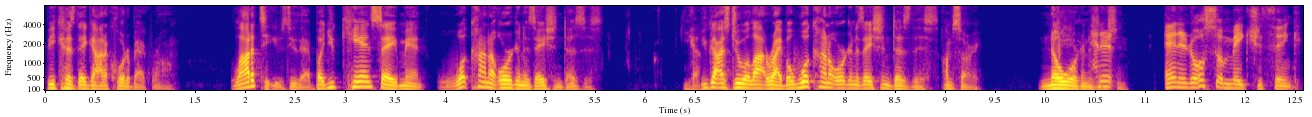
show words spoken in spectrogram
because they got a quarterback wrong. A lot of teams do that, but you can say, man, what kind of organization does this? Yeah. You guys do a lot right, but what kind of organization does this? I'm sorry. No organization. And it also makes you think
